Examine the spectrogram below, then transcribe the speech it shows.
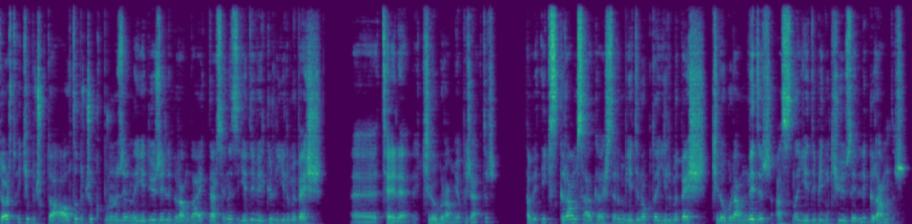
4 2.5 daha 6.5 bunun üzerine 750 gram daha eklerseniz 7,25 e, TL kilogram yapacaktır. Tabi x gramsa arkadaşlarım 7.25 kilogram nedir? Aslında 7250 gramdır.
